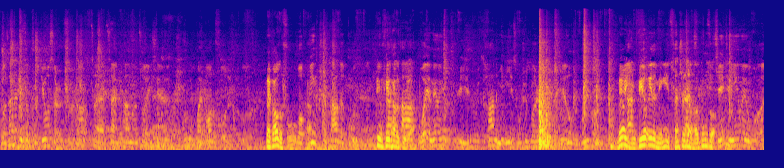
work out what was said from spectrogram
我在那里做 producer，是不是？在在给他们做一些外包的服务的时候，外包的服务，啊我并不是他的雇员，并非他的雇员我也没有以以他的名义从事过任何的言论的工作，没有以 VOA 的名义从事任何工作。仅仅因为我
